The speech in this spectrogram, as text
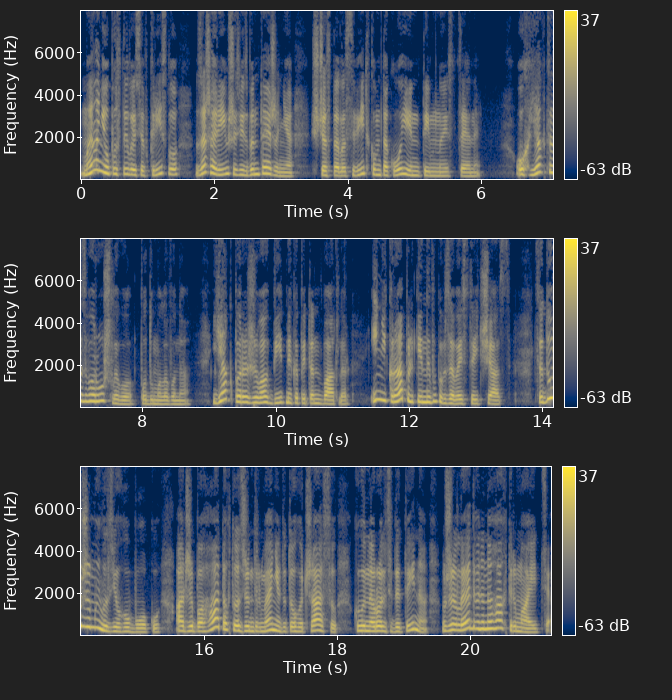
Мелані опустилася в крісло, зашарівшись від збентеження, що стала свідком такої інтимної сцени. Ох, як це зворушливо, подумала вона, як переживав бідний капітан Батлер, і ні крапельки не випив за весь цей час. Це дуже мило з його боку, адже багато хто з джентльменів до того часу, коли народиться дитина, вже ледве на ногах тримається.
